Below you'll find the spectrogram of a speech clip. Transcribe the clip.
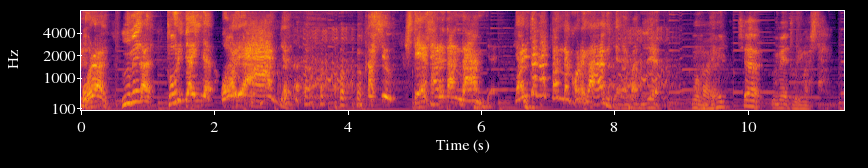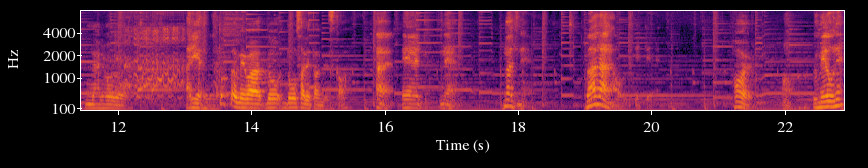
ほら梅が取りたいんだ。おりゃー!」みたいな。昔否定されたんだ。みたいな。やりたかったんだこれが。みたいな感じで。もうめっちゃ梅取りました、なるほど。ありがとうございます。撮った梅はどうどうされたんですか？はい、えーっとね、まずね、バナナを入れて、は梅をね、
